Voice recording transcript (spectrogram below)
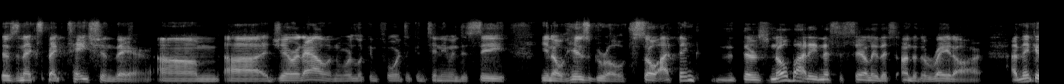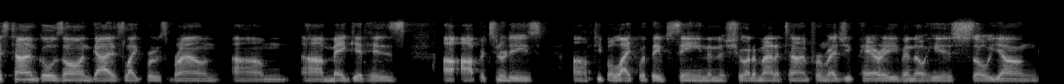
There's an expectation there. Um, uh, Jarrett Allen, we're looking forward to continuing to see, you know, his growth. So I think there's nobody necessarily that's under the radar. I think as time goes on, guys like Bruce Brown um, uh, may get his uh, opportunities. Uh, people like what they've seen in a short amount of time from Reggie Perry, even though he is so young.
